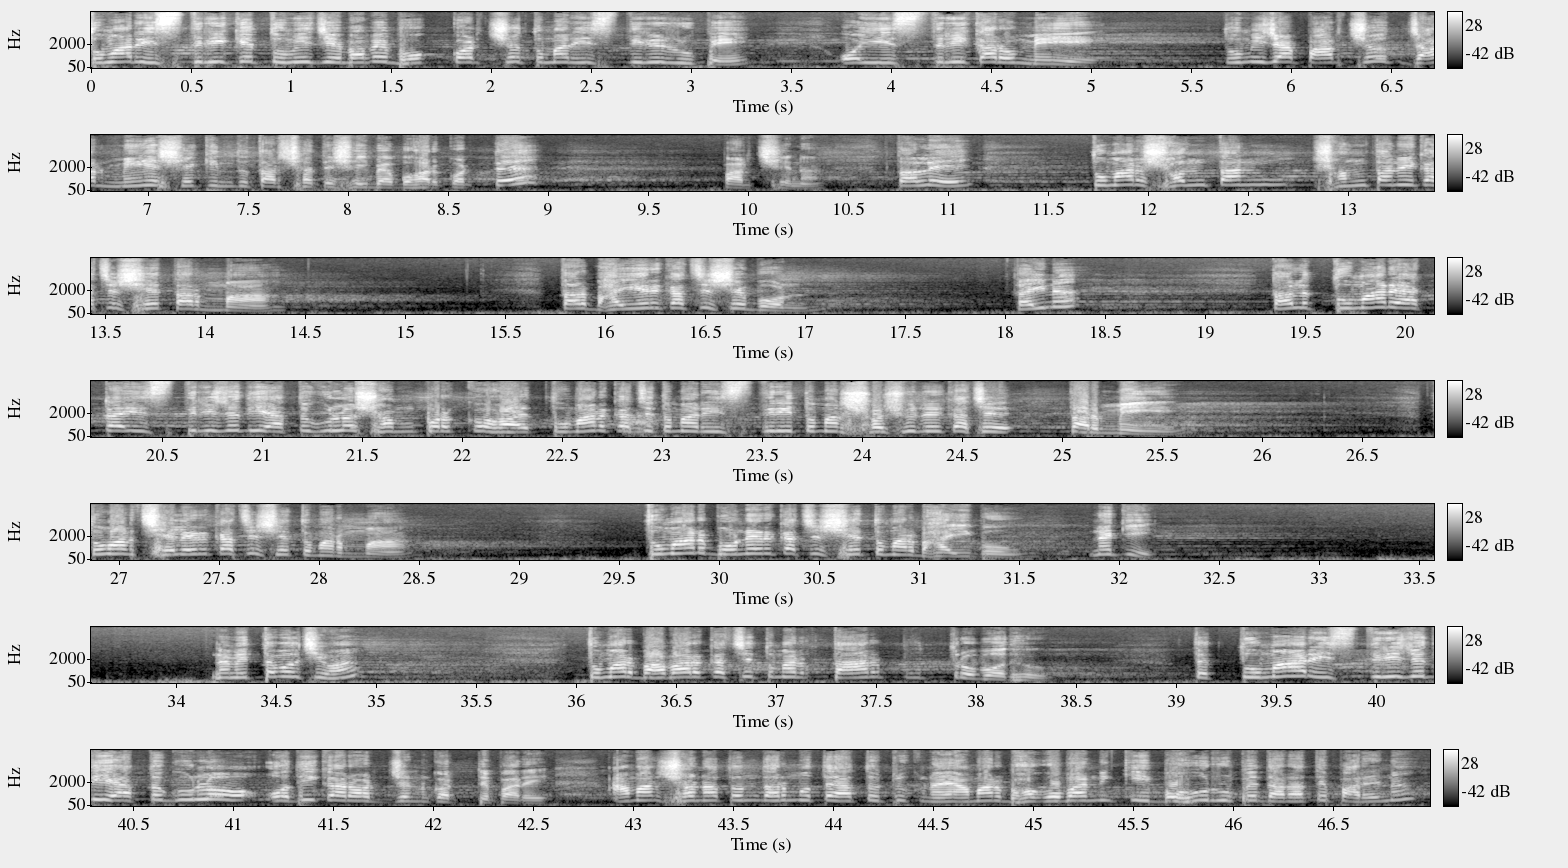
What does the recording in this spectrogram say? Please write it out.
তোমার স্ত্রীকে তুমি যেভাবে ভোগ করছ, তোমার স্ত্রীর রূপে ওই স্ত্রী কারও মেয়ে। তুমি যা পারছ, যার মেয়ে সে কিন্তু তার সাথে সেই ব্যবহার করতে পারছে না। তাহলে তোমার সন্তান, সন্তানের কাছে সে তার মা, তার ভাইয়ের কাছে সে বোন, তাই না? তাহলে তোমার একটা স্ত্রী যদি এতগুলো সম্পর্ক হয়, তোমার কাছে তোমার স্ত্রী তোমার শ্বশুরের কাছে তার মেয়ে, তোমার ছেলের কাছে সে তোমার মা, তোমার বোনের কাছে সে তোমার ভাই বউ, নাকি? না, মিথ্যা বলছি, মা। তোমার বাবার কাছে তোমার তার পুত্র পুত্রবধূ। তো তোমার স্ত্রী যদি এতগুলো অধিকার অর্জন করতে পারে, আমার সনাতন ধর্ম তো এতটুক নয়, আমার ভগবান কি বহু রূপে দাঁড়াতে পারে না?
